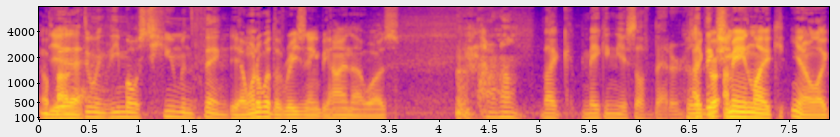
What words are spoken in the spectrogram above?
about Yeah. doing the most human thing? Yeah, I wonder what the reasoning behind that was. I don't know, like making yourself better. I like, think gir- she, I mean, like you know, like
